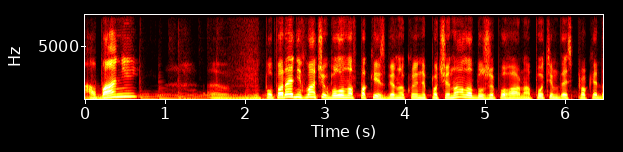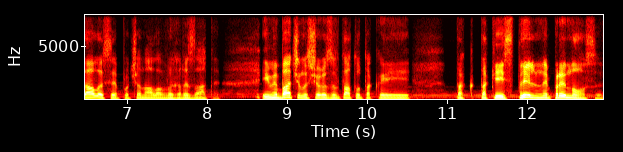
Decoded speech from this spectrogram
Албанії. Е, В попередніх матчах було навпаки. Збірна України починала дуже погано, а потім десь прокидалася, починала вигризати. І ми бачили, що результату такий, так, такий стиль не приносив.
